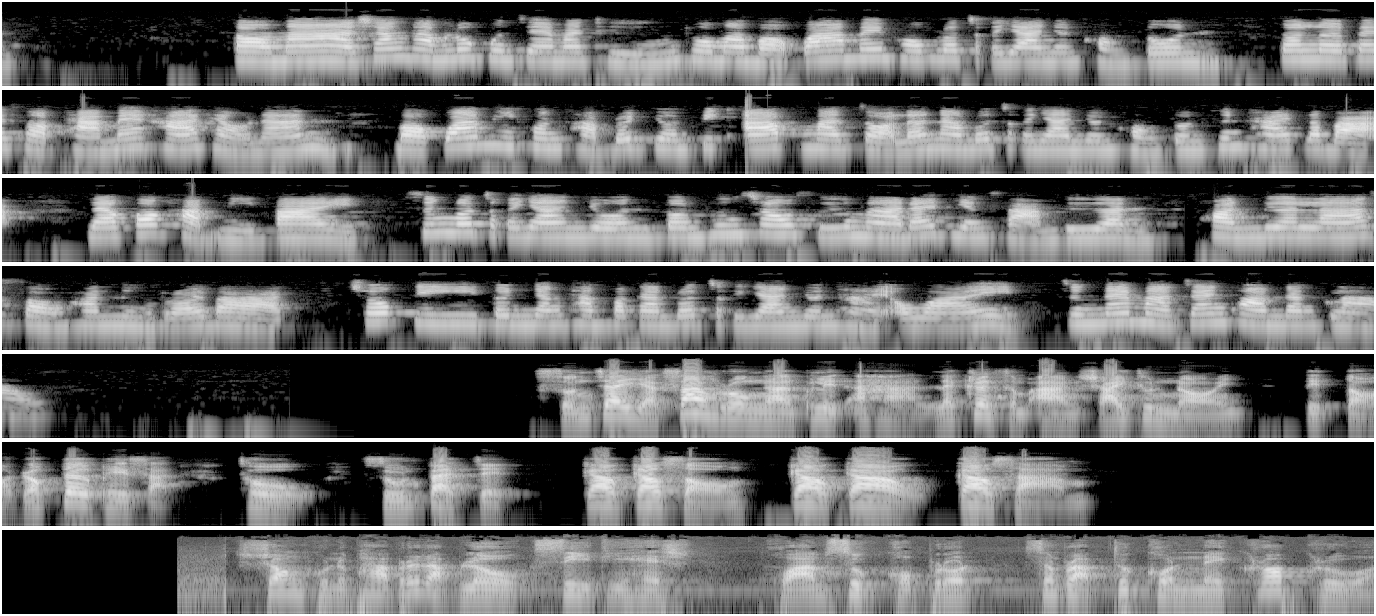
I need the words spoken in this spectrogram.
ต่อมาช่างทำลูกกุญแจมาถึง โทรมาบอกว่าไม่พบรถจักรยานยนต์ของตน ตนเลยไปสอบถามแม่ค้าแถวนั้น บอกว่ามีคนขับรถยนต์ปิกอัพ มาจอดแล้วนำรถจักรยานยนต์ของตนขึ้นท้ายกระบะ แล้วก็ขับหนีไป ซึ่งรถจักรยานยนต์ตนเพิ่งเช่าซื้อมาได้เพียง 3 เดือน ผ่อนเดือนละ 2,100 บาท โชคดีตนยังทำประกันรถจักรยานยนต์หายเอาไว้ จึงได้มาแจ้งความดังกล่าว สนใจอยากสร้างโรงงานผลิตอาหารและเครื่องสำอางใช้ทุนน้อย ติดต่อดรเภสัชโทร 087 992 9993 ช่องคุณภาพระดับโลก CTH ความสุขครบรถสำหรับทุกคนในครอบครัว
